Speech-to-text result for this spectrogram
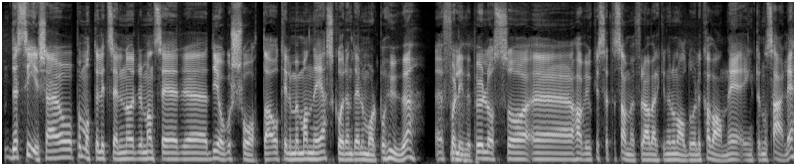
Det sier seg jo på en måte litt selv når man ser eh, Diogo Shota og til og med Mané skåre en del mål på huet for Liverpool, og så uh, har vi jo ikke sett det samme fra verken Ronaldo eller Cavani egentlig noe særlig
